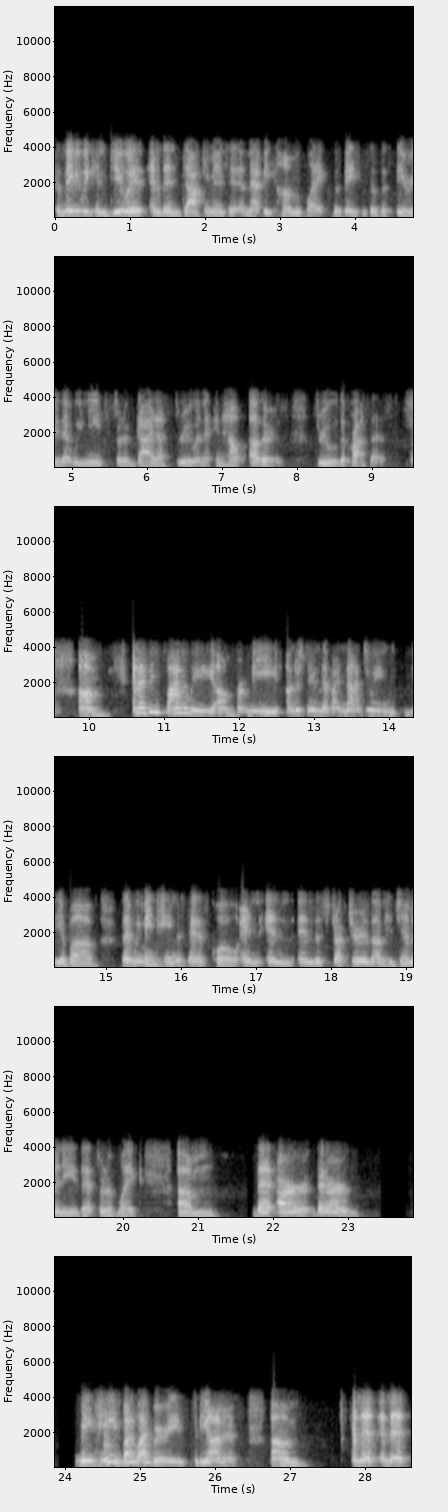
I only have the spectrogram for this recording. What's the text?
Because maybe we can do it and then document it, and that becomes like the basis of the theory that we need to sort of guide us through and that can help others through the process. Um, and I think finally, um, for me, understanding that by not doing the above, that we maintain the status quo and and and the structures of hegemony that sort of like um, that are that are maintained by libraries, to be honest, um, and that and that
